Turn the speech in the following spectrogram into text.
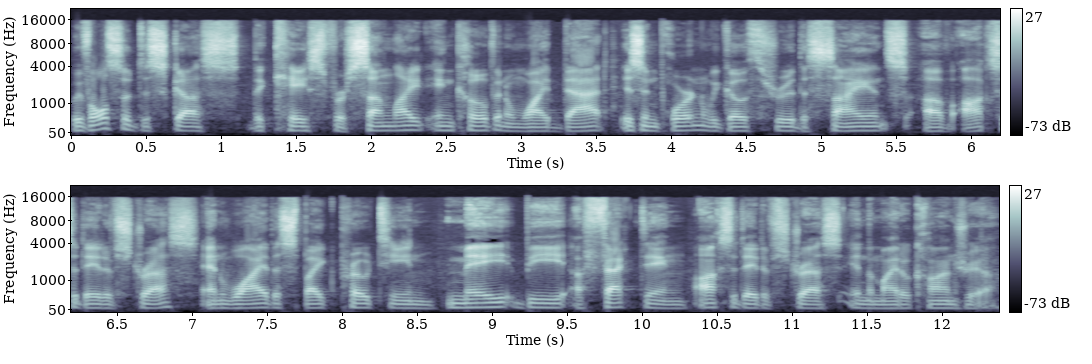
We've also discussed the case for sunlight in COVID and why that is important. We go through the science of oxidative stress and why the spike protein may be affecting oxidative stress in the mitochondria.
